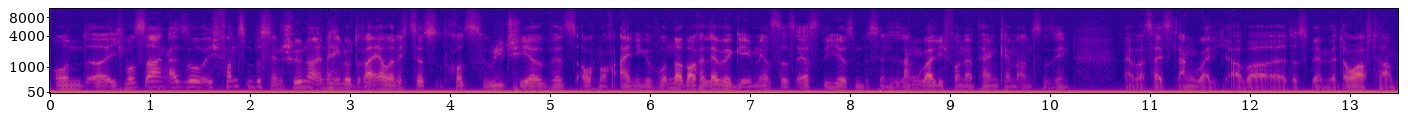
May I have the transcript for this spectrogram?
Und äh, ich muss sagen, also ich fand es ein bisschen schöner in Halo 3, aber nichtsdestotrotz, Reach hier wird es auch noch einige wunderbare Level geben. Jetzt das erste hier ist ein bisschen langweilig von der Pancam anzusehen. Ja, was heißt langweilig, aber äh, das werden wir dauerhaft haben,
